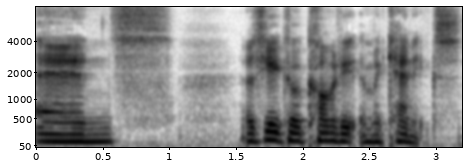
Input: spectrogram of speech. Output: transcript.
and it was a gig called Comedy at the Mechanics,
